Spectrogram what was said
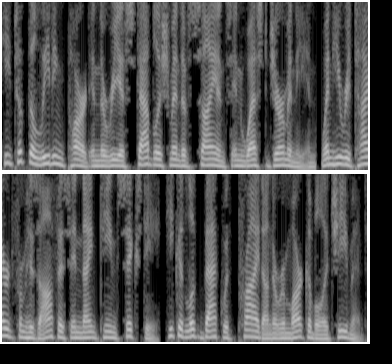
He took the leading part in the re-establishment of science in West Germany and, when he retired from his office in 1960, he could look back with pride on a remarkable achievement.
